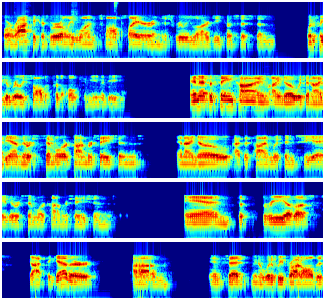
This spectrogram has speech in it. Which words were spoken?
for Rocket, because we're only one small player in this really large ecosystem. What if we could really solve it for the whole community? And at the same time, I know within IBM there were similar conversations, and I know at the time within CA there were similar conversations. And the three of us got together um, and said, you know, what if we brought all this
